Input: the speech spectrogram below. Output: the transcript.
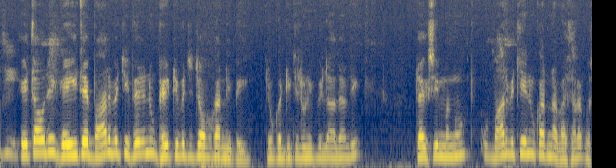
ਜੀ। ਇਹ ਤਾਂ ਉਹਦੀ ਗਈ ਤੇ ਬਾਹਰ ਵਿੱਚ ਹੀ ਫਿਰ ਇਹਨੂੰ ਫੈਕਟਰੀ ਵਿੱਚ ਜੌਬ ਕਰਨੀ ਪਈ ਜੋ ਗੱਡੀ ਚਲਾਉਣੀ ਪਈ ਲਾ ਲੈਂਦੀ ਟੈਕਸੀ ਮੰਗੂ। ਬਾਹਰ ਵਿੱਚ ਇਹਨੂੰ ਕਰਨਾ ਪਿਆ ਸਾਰਾ ਕੁਝ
